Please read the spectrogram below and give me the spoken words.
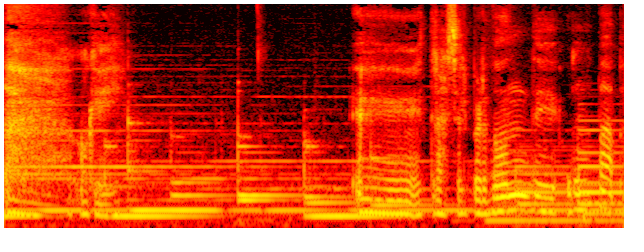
Ah, ok. Eh, tras el perdón de un papa,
